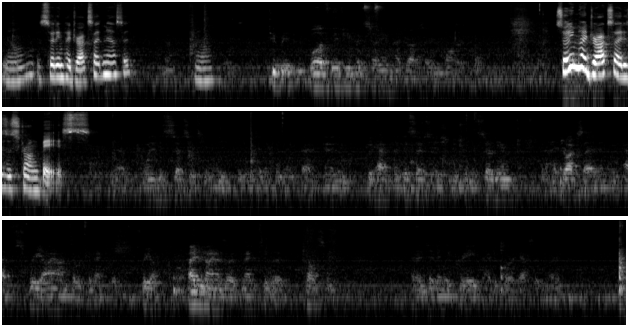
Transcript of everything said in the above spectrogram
No. Is sodium hydroxide an acid? No. Bases. Well, if, if you sodium hydroxide in water, Sodium hydroxide is a strong base. yeah, when it dissociates, you to typically make that, and we have the dissociation between the sodium and the hydroxide, and we have free ions that would connect with, free hydrogen ions that would connect to the calcium, and then technically create hydrochloric acid, right?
